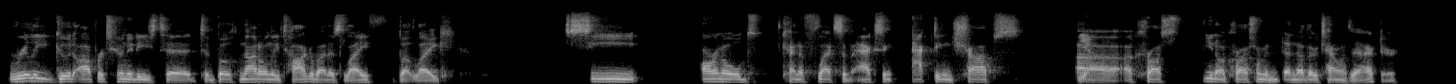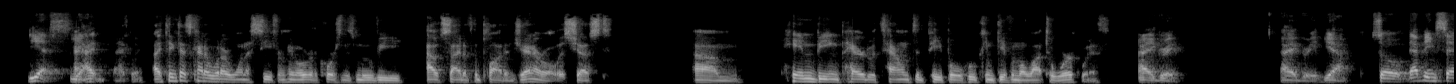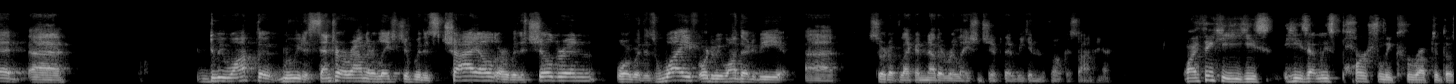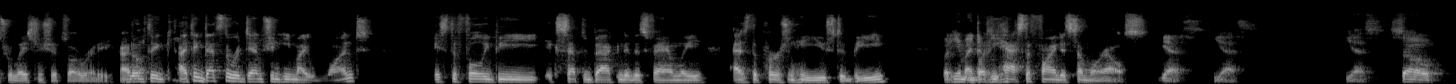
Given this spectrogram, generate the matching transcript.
really good opportunities to to both not only talk about his life, but like see Arnold kind of flex some acting acting chops uh, across you know across from another talented actor. yes yeah I- exactly I think that's kind of what I want to see from him over the course of this movie, outside of the plot in general. It's just um, him being paired with talented people who can give him a lot to work with. i agree i agree yeah. So that being said uh do we want the movie to center around the relationship with his child or with his children or with his wife or do we want there to be uh sort of like another relationship that we can focus on here? Well, I think he he's he's at least partially corrupted those relationships already. I don't think I think that's the redemption he might want is to fully be accepted back into this family as the person he used to be, but he might but he has to find it somewhere else. Yes, yes, yes. So,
